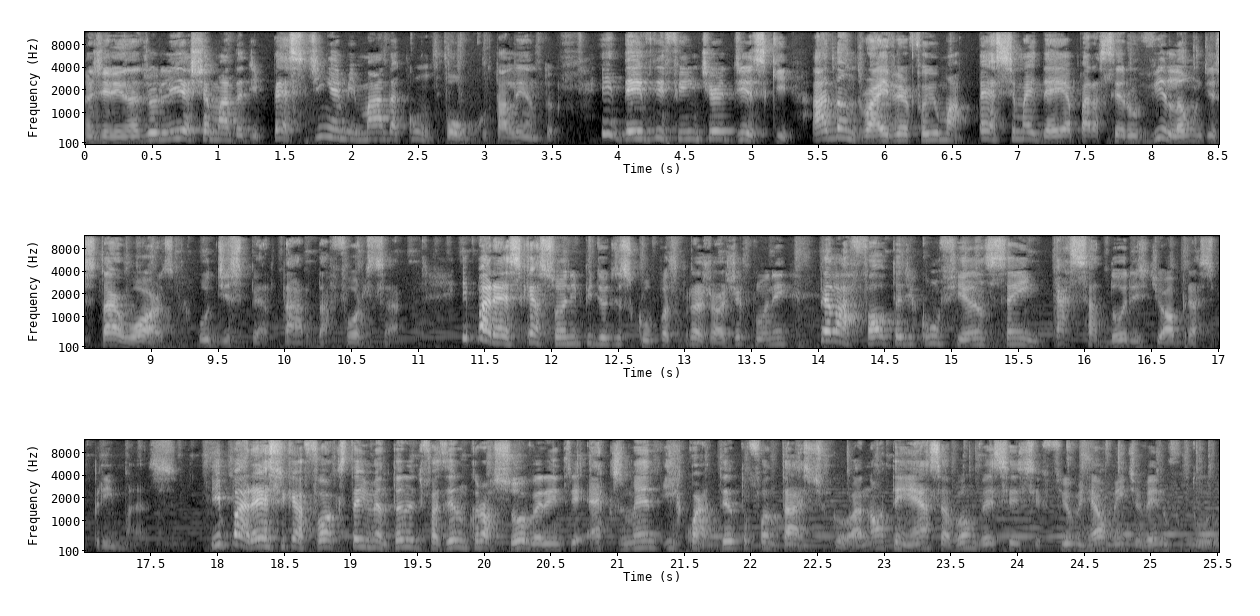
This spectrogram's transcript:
Angelina Jolie é chamada de pestinha mimada com pouco talento. E David Fincher diz que Adam Driver foi uma péssima ideia para ser o vilão de Star Wars, o Despertar da Força. E parece que a Sony pediu desculpas para George Clooney pela falta de confiança em caçadores de obras-primas. E parece que a Fox está inventando de fazer um crossover entre X-Men e Quarteto Fantástico. Anotem essa, vamos ver se esse filme realmente vem no futuro.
